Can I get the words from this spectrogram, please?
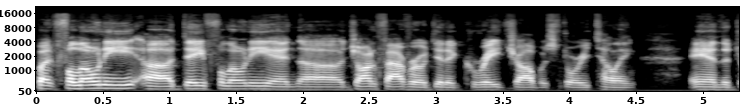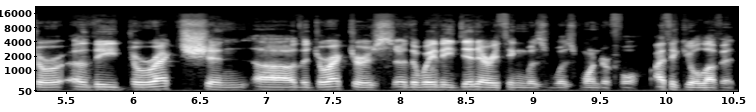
But Filoni, uh, Dave Filoni, and uh, Jon Favreau did a great job with storytelling, and the dir- uh, the direction, uh, the directors, uh, the way they did everything was was wonderful. I think you'll love it.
